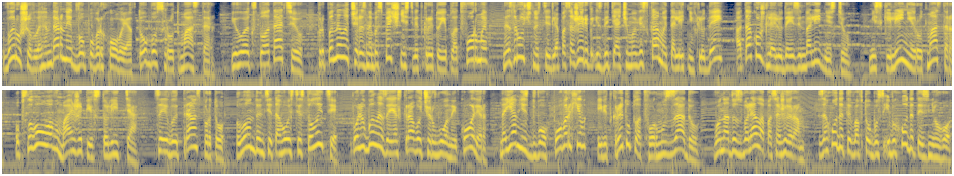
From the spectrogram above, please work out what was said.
вирушив легендарний двоповерховий автобус Рутмастер. Його експлуатацію припинили через небезпечність відкритої платформи, незручності для пасажирів із дитячими візками та літніх людей, а також для людей з інвалідністю. Міські лінії Рутмастер обслуговував майже півстоліття. Цей вид транспорту лондонці та гості столиці полюбили за яскраво червоний колір, наявність двох поверхів і відкриту платформу ззаду. Вона дозволяла пасажирам заходити в автобус і виходити з нього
